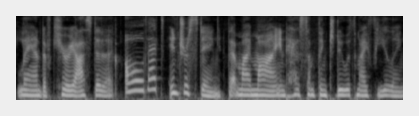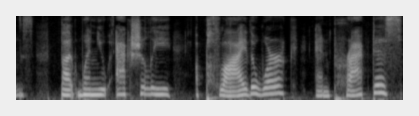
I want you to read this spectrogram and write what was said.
land of curiosity, like, Oh, that's interesting that my mind has something to do with my feelings. But when you actually apply the work and practice,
